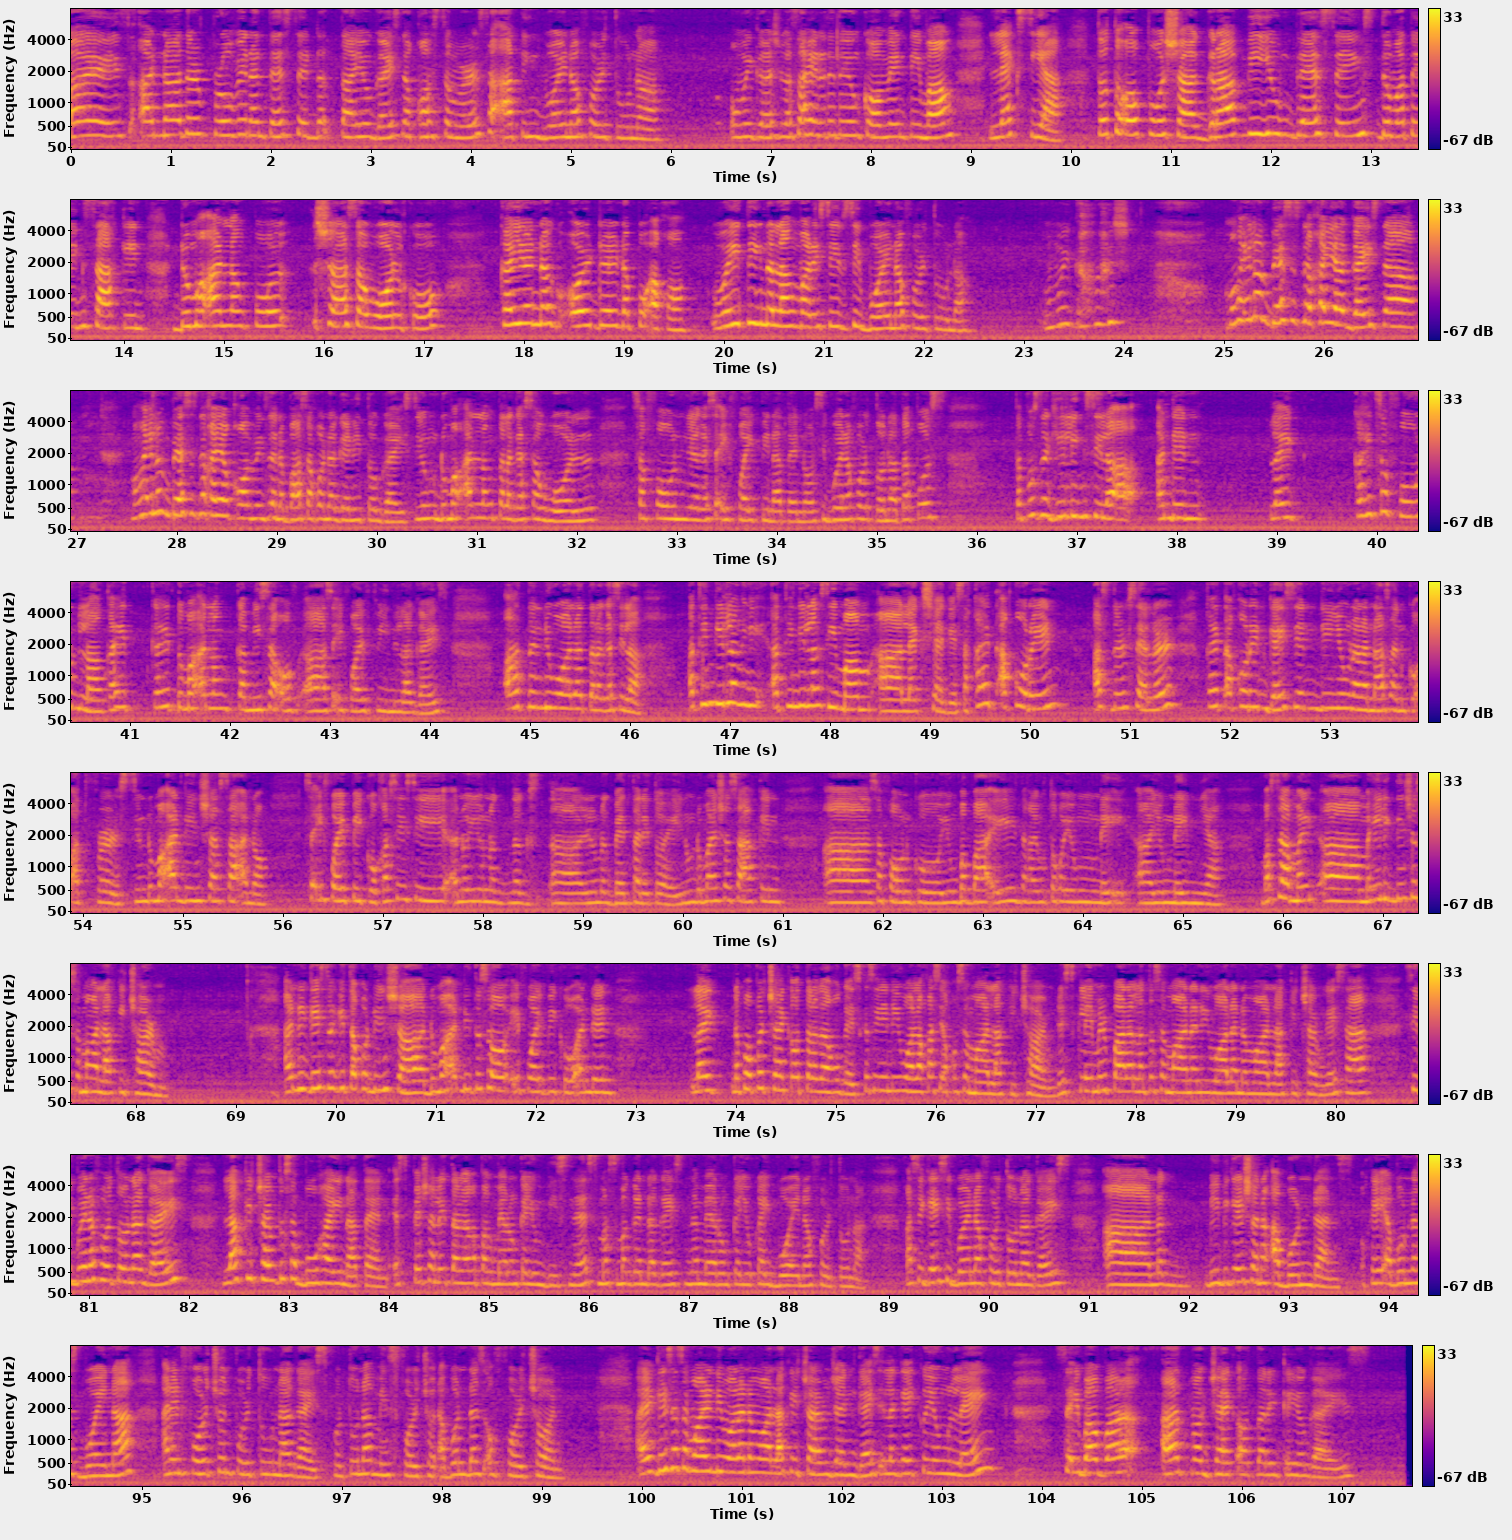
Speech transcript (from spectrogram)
Guys, another proven and tested tayo guys na customer sa ating boy na Fortuna. Oh my gosh, basahin natin ito yung comment ni Ma'am Lexia. Totoo po siya, grabe yung blessings dumating sa akin. Dumaan lang po siya sa wall ko. Kaya nag-order na po ako. Waiting na lang ma-receive si boy na Fortuna. Oh my gosh. Mga ilang beses na kaya guys na mga ilang beses na kayang comments na nabasa ko na ganito guys. Yung dumaan lang talaga sa wall, sa phone niya guys, sa FYP natin, no? Si Buena Fortuna. Tapos, tapos naghiling sila. ah, and then, like, kahit sa phone lang, kahit kahit dumaan lang kami sa of, ah, sa FYP nila guys, at naniniwala talaga sila. At hindi lang at hindi lang si Ma'am ah, Lexia guys, ah, kahit ako rin as their seller, kahit ako rin guys, yan din yung naranasan ko at first. Yung dumaan din siya sa ano, sa FYP ko kasi si ano yung nag, nag ah, yung nagbenta nito eh. Yung dumaan siya sa akin ah, sa phone ko, yung babae, nakalimutan ko yung na- ah, yung name niya. Basta may, ah, mahilig din siya sa mga Lucky Charm. And then guys, nakita ko din siya, dumaan dito sa FYP ko and then like, napapa-check out talaga ako guys kasi naniwala kasi ako sa mga Lucky Charm. Disclaimer para lang to sa mga naniwala ng mga Lucky Charm guys ha. Si Buena Fortuna guys, Lucky Charm to sa buhay natin. Especially talaga kapag meron kayong business, mas maganda guys na meron kayo kay Buena Fortuna. Kasi guys, si Buena Fortuna guys, ah nagbibigay siya ng abundance. Okay, abundance Buena. And then fortune Fortuna guys. Fortuna means fortune. Abundance of fortune. Ayun guys, sa mga naniwala ng mga Lucky Charm dyan guys, ilagay ko yung link sa ibaba at mag-check out na rin kayo guys.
